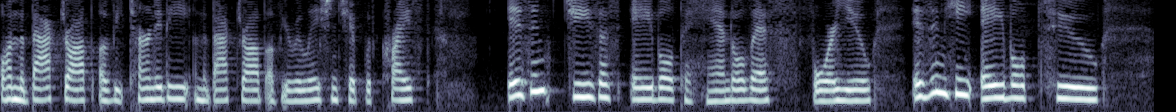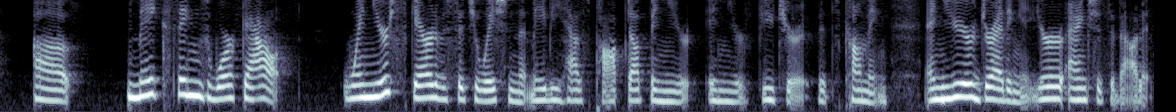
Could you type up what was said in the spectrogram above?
on the backdrop of eternity, on the backdrop of your relationship with Christ. Isn't Jesus able to handle this for you? Isn't he able to uh, make things work out when you're scared of a situation that maybe has popped up in your in your future that's coming and you're dreading it you're anxious about it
